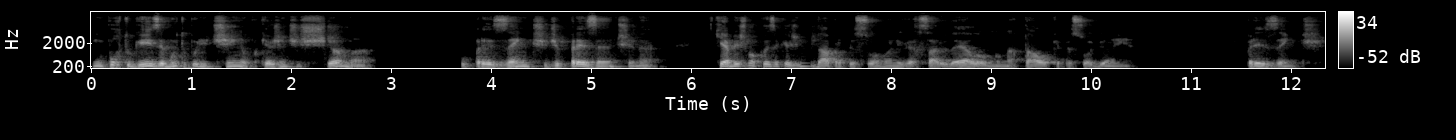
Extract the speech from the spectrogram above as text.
Em português é muito bonitinho porque a gente chama o presente de presente, né? Que é a mesma coisa que a gente dá para a pessoa no aniversário dela ou no Natal que a pessoa ganha. Presente.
